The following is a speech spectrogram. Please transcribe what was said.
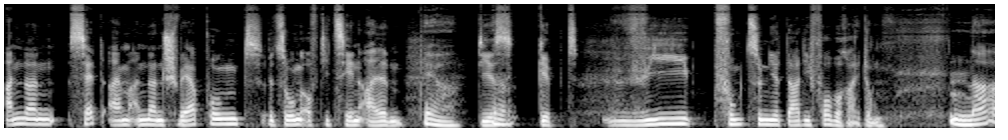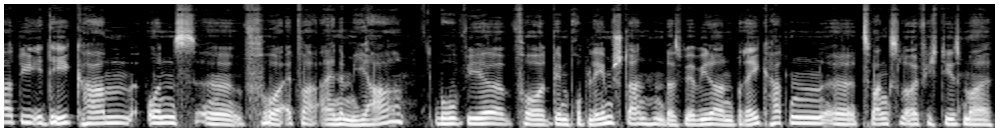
anderen Set, einem anderen Schwerpunkt bezogen auf die zehn Alben, ja, die es ja. gibt. Wie funktioniert da die Vorbereitung? Na, die Idee kam uns äh, vor etwa einem Jahr, wo wir vor dem Problem standen, dass wir wieder einen Break hatten, äh, zwangsläufig diesmal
